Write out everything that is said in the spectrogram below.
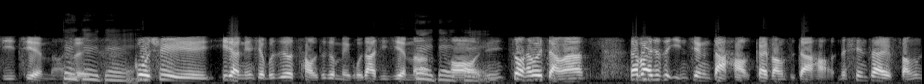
基建嘛，对不对？对过去一两年前不是就炒这个美国大基建吗？对对哦，你这种才会涨啊。要不然就是银建大好，盖房子大好。那现在房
